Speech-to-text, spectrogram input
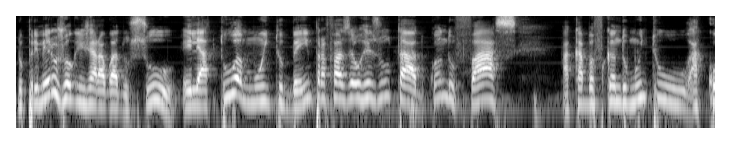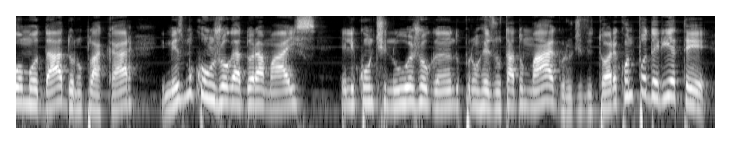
No primeiro jogo em Jaraguá do Sul, ele atua muito bem para fazer o resultado. Quando faz, acaba ficando muito acomodado no placar e mesmo com um jogador a mais, ele continua jogando por um resultado magro de vitória, quando poderia ter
